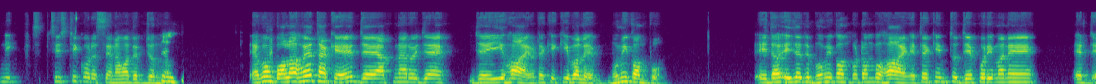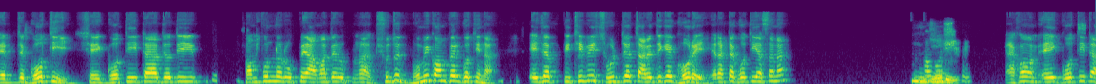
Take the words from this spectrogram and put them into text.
নি- সৃষ্টি করেছেন আমাদের জন্য। এবং বলা হয়ে থাকে যে আপনার ওই যে যে ই হয় ওটাকে কি বলে? ভূমিকম্প। এই ধর- এই যে ভূমিকম্প টম্প হয় এটা কিন্তু যে পরিমাণে এর এর যে গতি সেই গতিটা যদি সম্পূর্ণরূপে আমাদের না শুধু ভূমিকম্পের গতি না এই যে পৃথিবী সূর্যের চারিদিকে ঘোরে এর একটা গতি আছে না? অবশ্যই। এখন এই গতিটা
